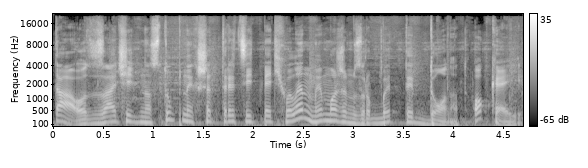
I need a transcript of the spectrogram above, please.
Та, от, значить, наступних ще 35 хвилин ми можемо зробити донат. Окей.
